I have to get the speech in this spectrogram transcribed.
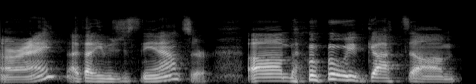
All right. I thought he was just the announcer. Um, we've got um,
